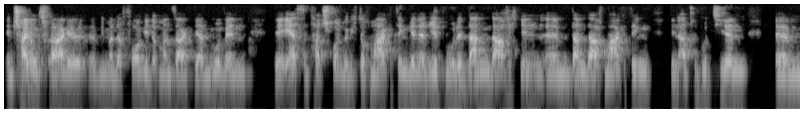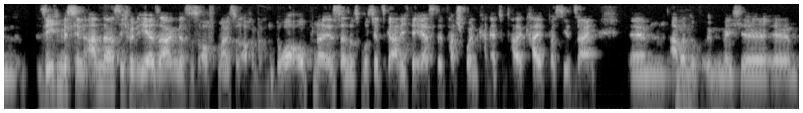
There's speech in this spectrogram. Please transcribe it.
Entscheidungsfrage, äh, wie man da vorgeht, ob man sagt, ja, nur wenn der erste Touchpoint wirklich durch Marketing generiert wurde, dann darf ich den, ähm, dann darf Marketing den attributieren. Ähm, sehe ich ein bisschen anders. Ich würde eher sagen, dass es oftmals dann auch einfach ein Door-Opener ist. Also es muss jetzt gar nicht der erste Touchpoint, kann ja total kalt passiert sein, ähm, aber mhm. durch irgendwelche ähm,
